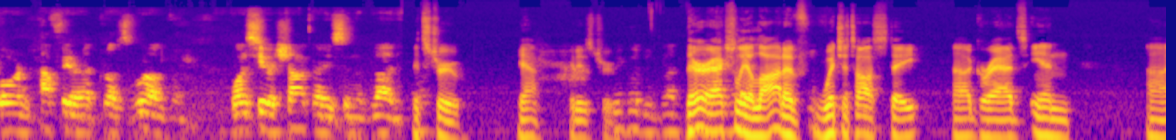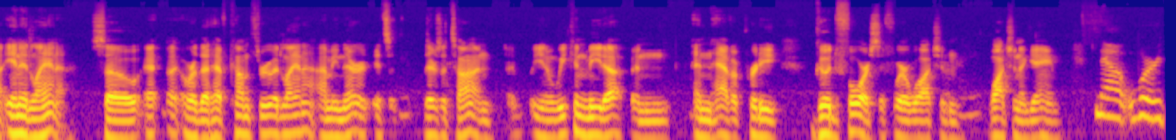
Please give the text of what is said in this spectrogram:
born halfway across the world, but once you're a Shocker, it's in the blood. it's true. Yeah, it is true. We good with blood. There are actually a lot of Wichita State uh, grads in uh, in Atlanta. So, uh, or that have come through Atlanta. I mean, there it's there's a ton. You know, we can meet up and and have a pretty good force if we're watching watching a game. Now, were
